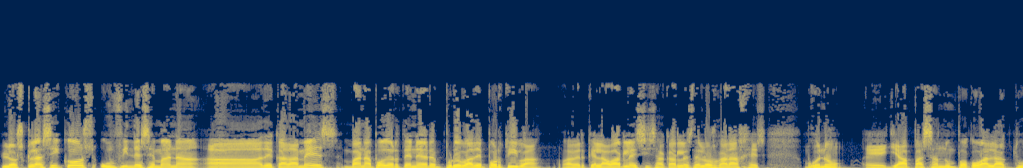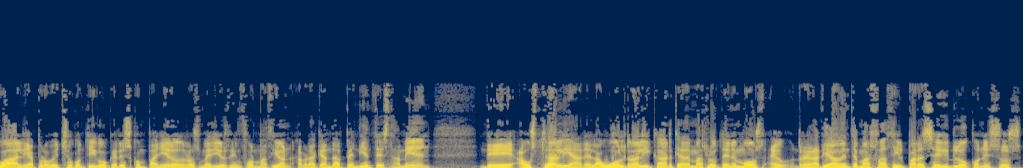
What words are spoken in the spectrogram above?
los clásicos, un fin de semana ah, de cada mes, van a poder tener prueba deportiva, va a haber que lavarles y sacarles de los garajes. Bueno, eh, ya pasando un poco al actual, y aprovecho contigo que eres compañero de los medios de información, habrá que andar pendientes también de Australia, de la World Rally Car, que además lo tenemos eh, relativamente más fácil para seguirlo con esos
